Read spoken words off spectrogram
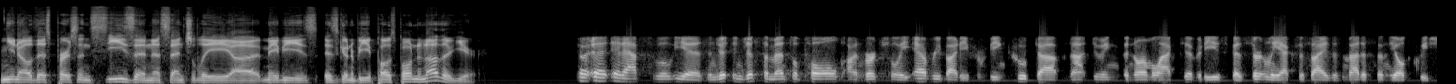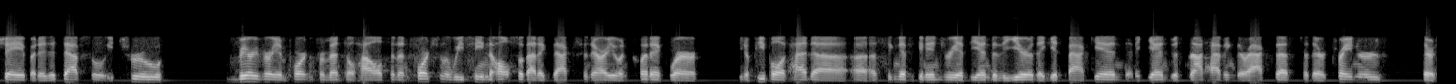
you know this person's season essentially uh, maybe is, is going to be postponed another year Uh, it, it absolutely is, and, ju- and just the mental toll on virtually everybody from being cooped up, not doing the normal activities, because certainly exercise is medicine, the old cliche, but it, it's absolutely true. Very, very important for mental health, and unfortunately, we've seen also that exact scenario in clinic where you know people have had a, a significant injury at the end of the year, they get back in, and again, just not having their access to their trainers, their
